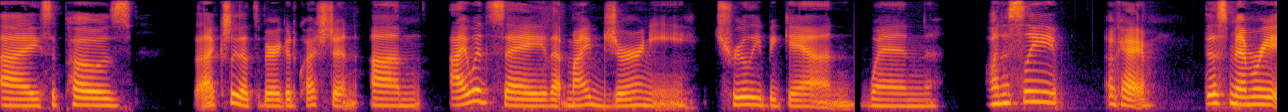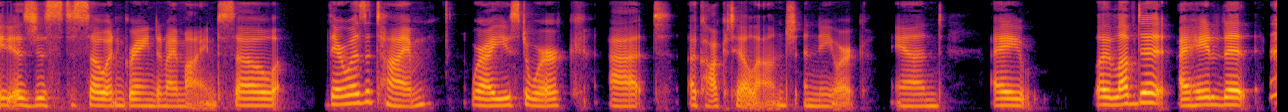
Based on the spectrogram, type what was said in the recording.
i suppose actually that's a very good question. Um, I would say that my journey truly began when, honestly, okay, this memory is just so ingrained in my mind. So there was a time where I used to work at a cocktail lounge in New York, and I I loved it. I hated it.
